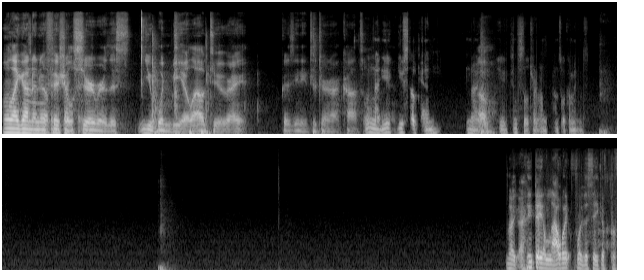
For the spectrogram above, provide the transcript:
Well, like on So an official server, this you wouldn't be allowed to, right? Because you need to turn on console. No, you you still can. No, Oh. you can still turn on console commands. Like I think they allow it for the sake of perf-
